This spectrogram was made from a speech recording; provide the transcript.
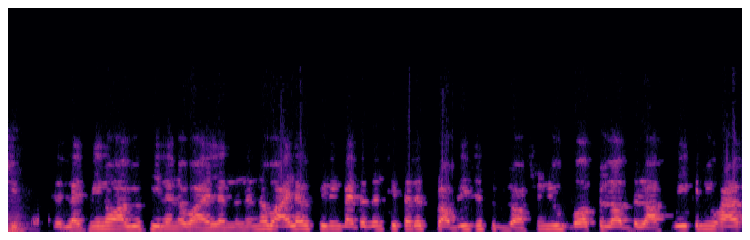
she hmm said, let me know how you feel in a while. And then in a while, I was feeling better. Then she said it's probably just exhaustion. You worked a lot the last week, and you have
